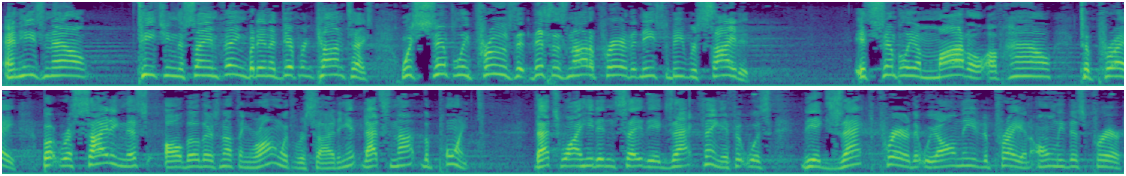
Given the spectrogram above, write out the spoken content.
and he's now teaching the same thing but in a different context, which simply proves that this is not a prayer that needs to be recited. It's simply a model of how to pray. But reciting this, although there's nothing wrong with reciting it, that's not the point. That's why he didn't say the exact thing. If it was the exact prayer that we all needed to pray and only this prayer,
